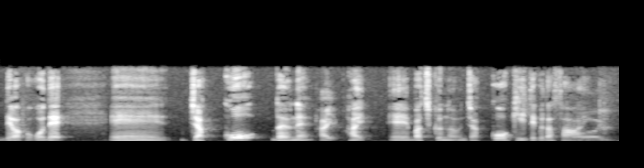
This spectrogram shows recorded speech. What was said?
ではここで、えー、ジャッコだよね。はい。はい、えーバチ君のジャッコを聞いてください。い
